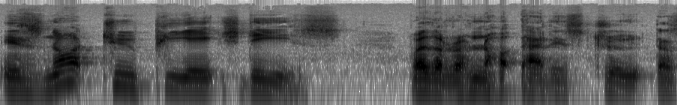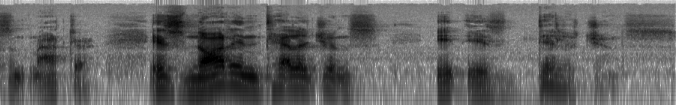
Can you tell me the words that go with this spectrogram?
is not two PhDs. Whether or not that is true doesn't matter. It's not intelligence, it is diligence.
